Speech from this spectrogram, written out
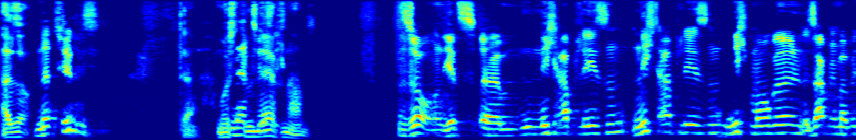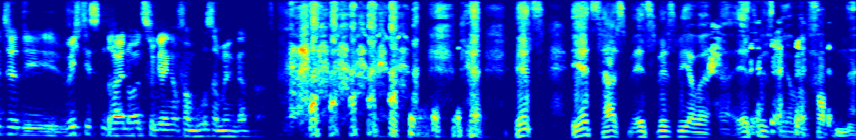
Also Natürlich. da musst du Natürlich. Nerven haben. So, und jetzt ähm, nicht ablesen, nicht ablesen, nicht mogeln. Sag mir mal bitte die wichtigsten drei Neuzugänge von Borussia Mönchengladbach. Jetzt, jetzt hast, jetzt willst du mich aber, jetzt willst du mich aber foppen. Ne?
